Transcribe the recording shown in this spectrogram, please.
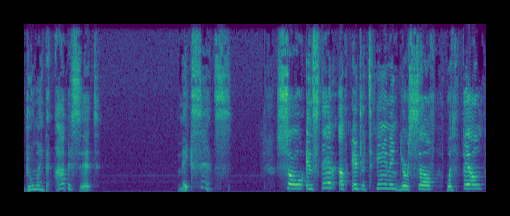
doing the opposite makes sense. So instead of entertaining yourself with filth,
